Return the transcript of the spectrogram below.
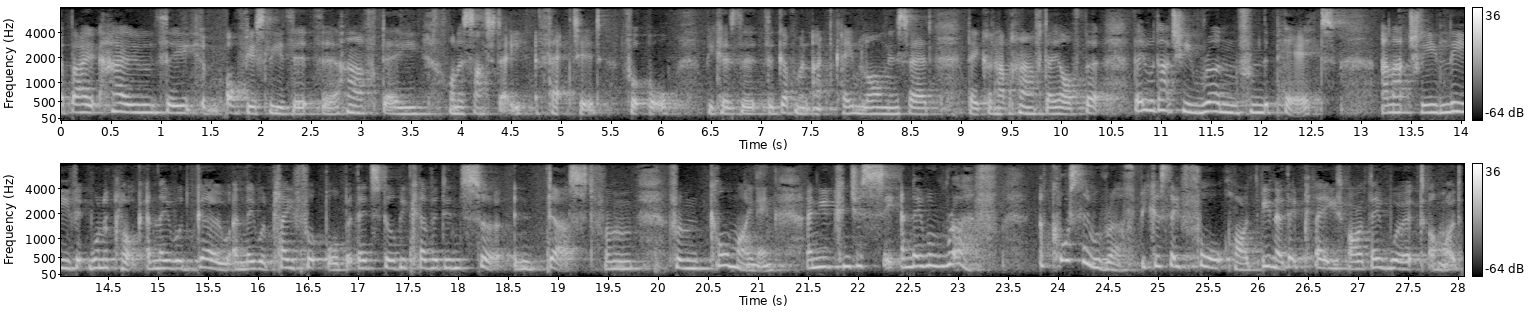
about how the obviously the, the half day on a Saturday affected football because the, the government act came along and said they could have a half day off, but they would actually run from the pit and actually leave at one o'clock and they would go and they would play football but they'd still be covered in soot and dust from from coal mining and you can just see and they were rough of course they were rough because they fought hard. You know, they played hard, they worked hard,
